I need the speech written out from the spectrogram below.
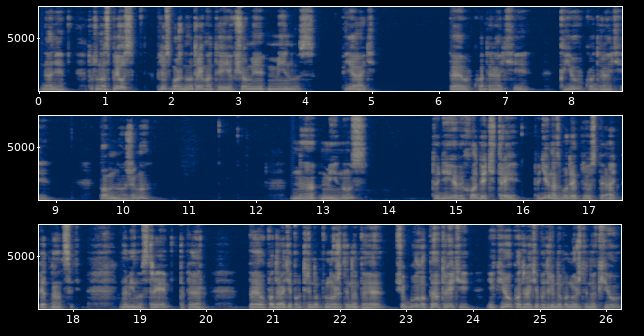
Далі. Тут у нас плюс. Плюс можна отримати, якщо ми мінус 5 p в квадраті q в квадраті помножимо на мінус, тоді виходить 3. Тоді у нас буде плюс 5, 15 на мінус 3. Тепер p в квадраті потрібно помножити на p, щоб було p в третій, і q в квадраті потрібно помножити на q,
